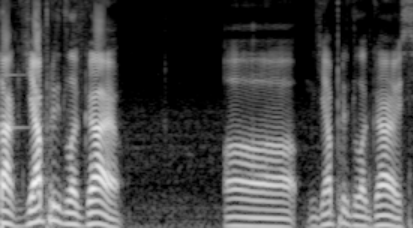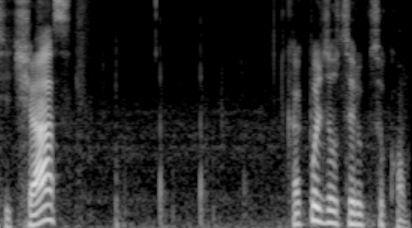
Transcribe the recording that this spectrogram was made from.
Так, я предлагаю... Э, я предлагаю сейчас... Как пользоваться рюкзаком?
